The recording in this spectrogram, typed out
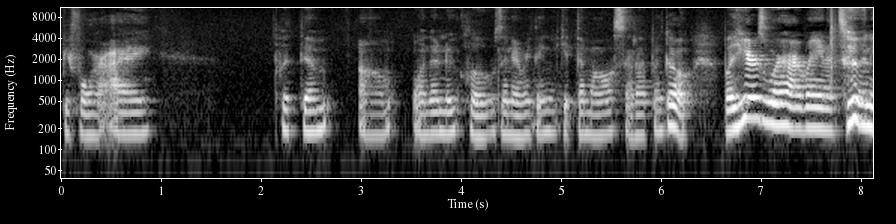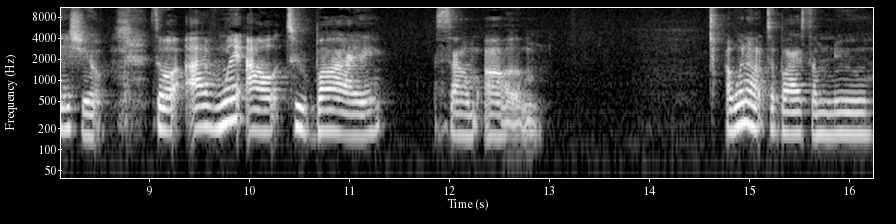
before I put them um, on their new clothes and everything, get them all set up and go. But here's where I ran into an issue. So I went out to buy some, um, I went out to buy some new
